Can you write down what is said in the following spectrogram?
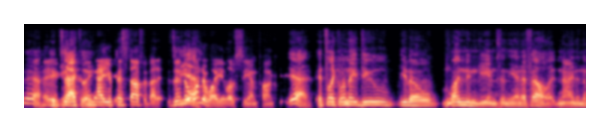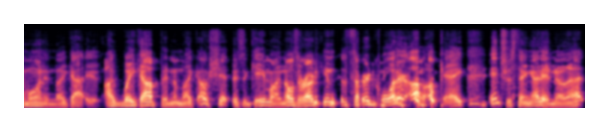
yeah, There you go. exactly. And now you're pissed off about it. So no Yeah. wonder why you love CM Punk. Yeah, it's like when they do, you know, London games in the NFL at nine in the morning. Like I, I wake up and I'm like, oh shit, there's a game on. Oh, they're already in the third quarter. Oh, okay, interesting. I didn't know that.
